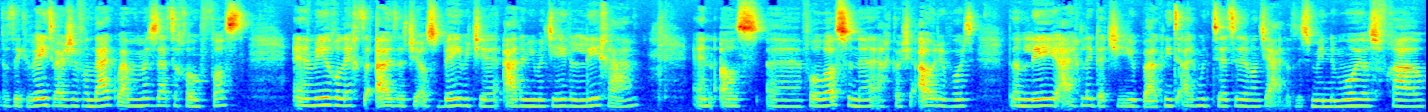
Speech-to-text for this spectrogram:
dat ik weet waar ze vandaan kwamen, maar ze zaten gewoon vast. En Merel legde uit dat je als babytje adem je met je hele lichaam. En als uh, volwassene, eigenlijk als je ouder wordt, dan leer je eigenlijk dat je je buik niet uit moet zetten. Want ja, dat is minder mooi als vrouw.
